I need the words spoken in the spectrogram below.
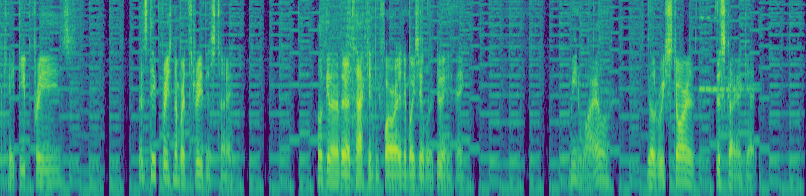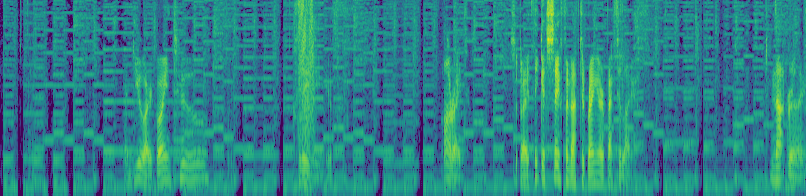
Okay, deep freeze. Let's deep freeze number three this time. We'll get another attack in before anybody's able to do anything. Meanwhile, you'll restore this guy again. And you are going to... Cleave. Alright. So do I think it's safe enough to bring her back to life? Not really.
